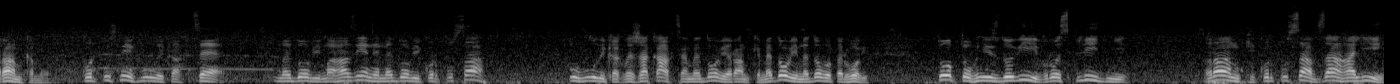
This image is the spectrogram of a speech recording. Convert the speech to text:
рамками. В корпусних вуликах це медові магазини, медові корпуса. У вуликах, лежаках це медові рамки, медові, медово-пергові. Тобто в гніздові, в розплідні рамки, корпуса взагалі,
